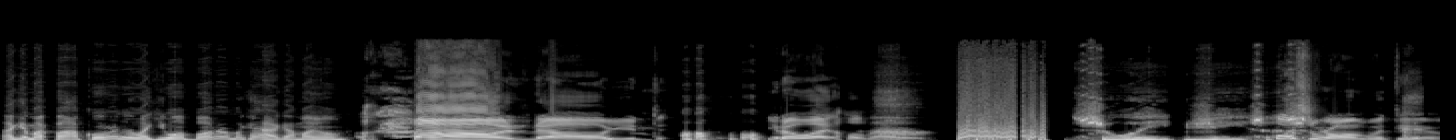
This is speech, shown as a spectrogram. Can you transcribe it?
I get my popcorn. They're like, "You want butter?" I'm like, "Yeah, I got my own." Oh no, you. d- Awful. You know what? Hold on. Sweet Jesus. What's wrong with you?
